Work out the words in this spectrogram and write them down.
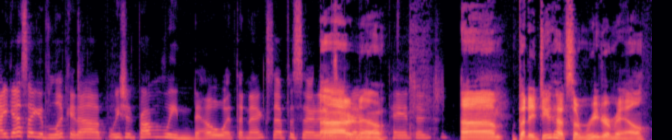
I guess I could look it up. We should probably know what the next episode is. I don't know. Pay attention. Um, but I do have some reader mail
